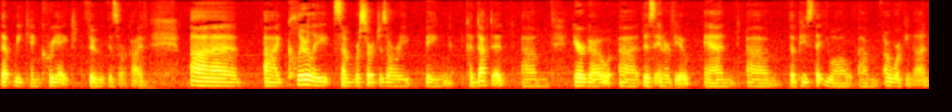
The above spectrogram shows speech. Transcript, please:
that we can create through this archive. Uh, uh, clearly, some research is already being conducted, um, ergo, uh, this interview and um, the piece that you all um, are working on.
